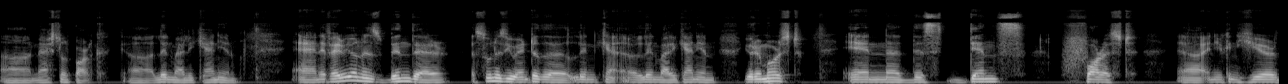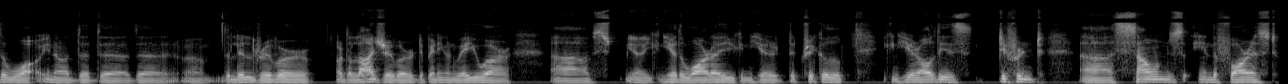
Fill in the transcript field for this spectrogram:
uh, National Park, uh, Lynn Valley Canyon. And if everyone has been there, as soon as you enter the Lynn, uh, Lynn Valley Canyon, you're immersed in uh, this dense forest, and you can hear the you know the the the um, the little river or the large river, depending on where you are. Uh, you know, you can hear the water, you can hear the trickle, you can hear all these different uh, sounds in the forest.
